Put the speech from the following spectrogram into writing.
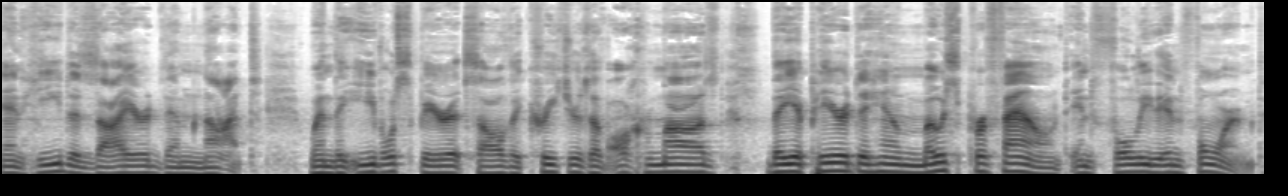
and he desired them not. When the evil spirit saw the creatures of Ormazd, they appeared to him most profound and fully informed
